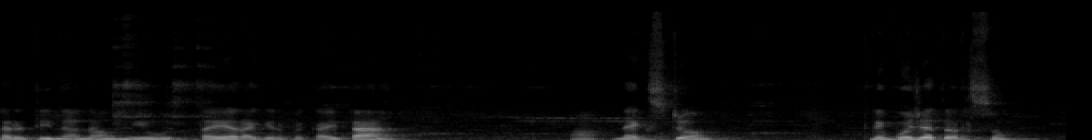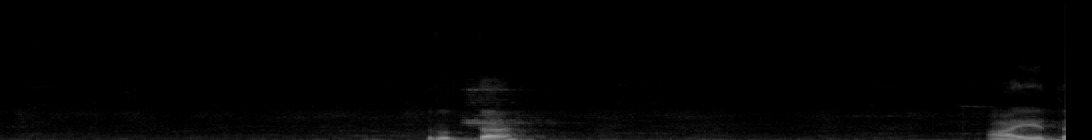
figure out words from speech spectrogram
ಕರಿತೀನಿ ನಾನು ನೀವು ತಯಾರಾಗಿರ್ಬೇಕು, ಆಯಿತಾ? ಹಾಂ ನೆಕ್ಸ್ಟು ತ್ರಿಭುಜ ತೋರಿಸು. ವೃತ್ತ, ಆಯತ.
